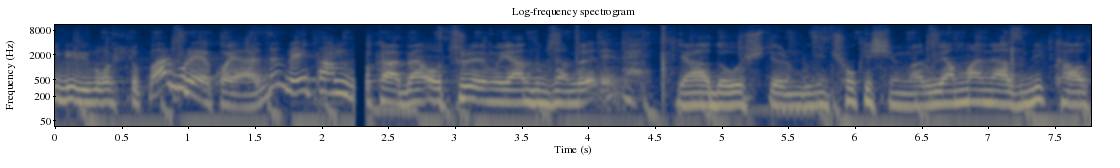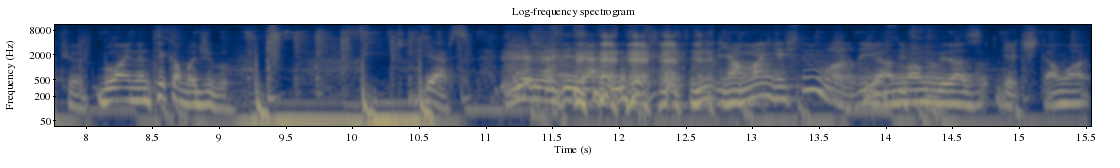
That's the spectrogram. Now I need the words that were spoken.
gibi bir boşluk var buraya koyardı ve tam Yok abi ben oturuyorum uyandığım zaman böyle ya Doğuş diyorum bugün çok işim var uyanman lazım deyip kalkıyorum. Bu aynanın tek amacı bu. Yersin. Yemedi yani. Yanman geçti mi bu arada? İyi misin şu Yanmam an? biraz geçti ama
